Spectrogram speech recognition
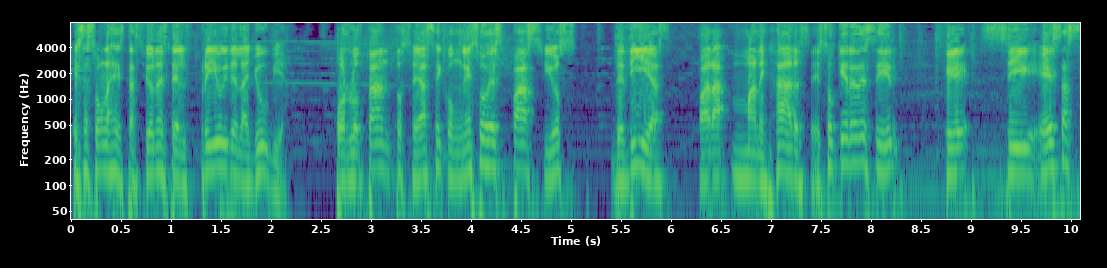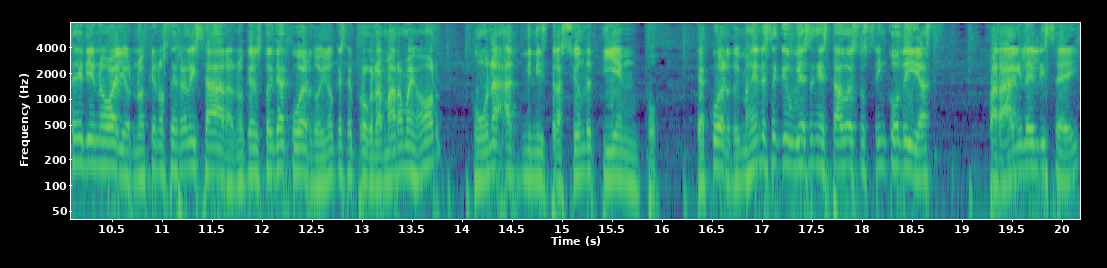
Esas son las estaciones del frío y de la lluvia. Por lo tanto, se hace con esos espacios de días para manejarse. Eso quiere decir que si esa serie en Nueva York no es que no se realizara, no es que estoy de acuerdo, sino que se programara mejor con una administración de tiempo. De acuerdo, imagínense que hubiesen estado esos cinco días para Águila y Licey,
